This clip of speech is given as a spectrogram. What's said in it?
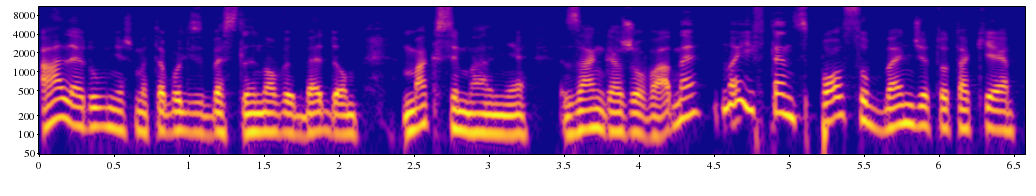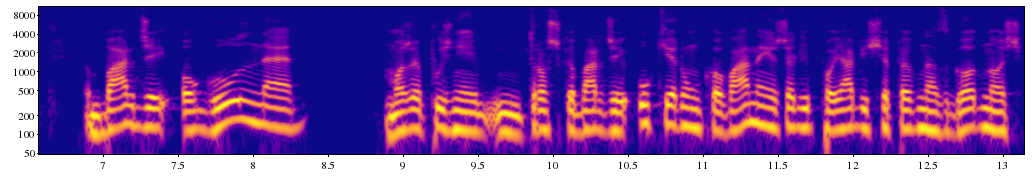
ale również metabolizm beztlenowy będą maksymalnie zaangażowane. No i w ten sposób będzie to takie bardziej ogólne, może później troszkę bardziej ukierunkowane, jeżeli pojawi się pewna zgodność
